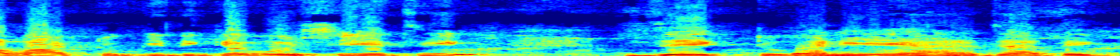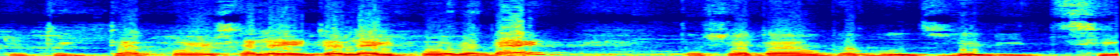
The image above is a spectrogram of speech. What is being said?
আবার টুকিদিকে বসিয়েছি যে একটুখানি যাতে একটু ঠিকঠাক করে সেলাই টেলাই করে দেয়। তো সেটা ওকে বুঝিয়ে দিচ্ছি।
